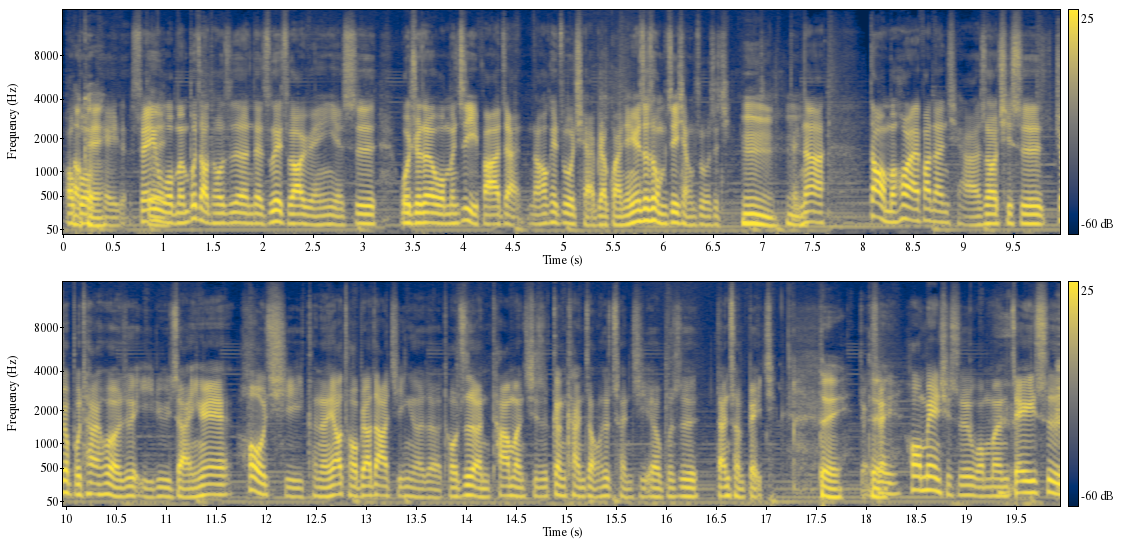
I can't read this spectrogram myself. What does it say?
O 不 OK 的。所以我们不找投资人的最主要原因也是，我觉得我们自己发展，然后可以做起来比较关键，因为这是我们自己想做的事情。嗯，对，那。到我们后来发展起来的时候，其实就不太会有这个疑虑在，因为后期可能要投标大金额的投资人，他们其实更看重的是成绩，而不是单纯背景。对对，所以后面其实我们这一次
